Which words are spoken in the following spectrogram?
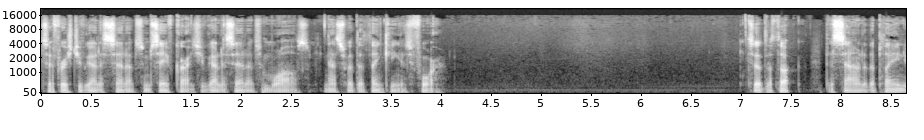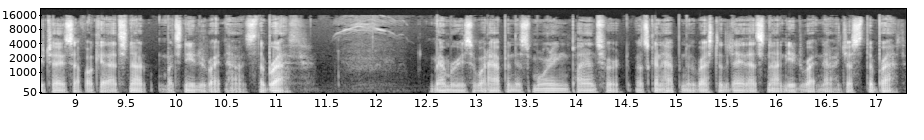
So first you've got to set up some safeguards. You've got to set up some walls. That's what the thinking is for. So the thought, the sound of the plane, you tell yourself, okay, that's not what's needed right now. It's the breath memories of what happened this morning, plans for what's going to happen to the rest of the day, that's not needed right now, just the breath.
